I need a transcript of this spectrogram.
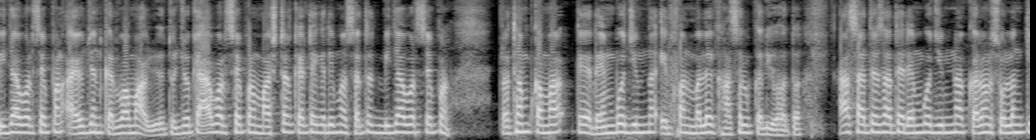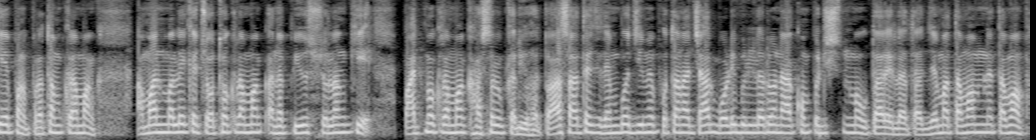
બીજા વર્ષે પણ આયોજન કરવામાં આવ્યું હતું. જોકે આ વર્ષે પણ માસ્ટર કેટેગરીમાં સતત બીજા વર્ષે પણ પ્રથમ ક્રમાંકે રેમ્બો જીમના ઇરફાન મલિક હાંસલ કર્યો હતો. આ સાથે સાથે રેમ્બો જીમના કરણ સોલંકીએ પણ પ્રથમ ક્રમાંક, અમાન મલિકે ચોથો ક્રમાંક અને પિયુષ સોલંકીએ પાંચમો ક્રમાંક હાંસલ કર્યો હતો. આ સાથે જ રેમ્બો જીમે પોતાના ચાર બોડી બિલ્ડરોને આ કોમ્પિટિશનમાં ઉતારેલા હતા, જેમાં તમામને તમામ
